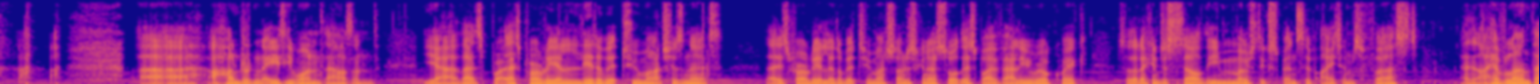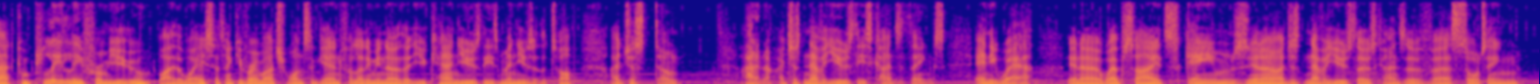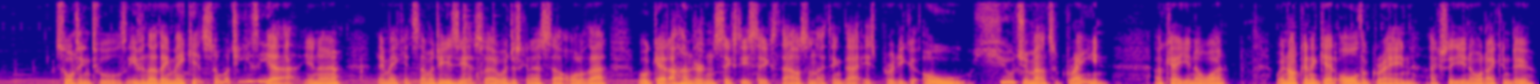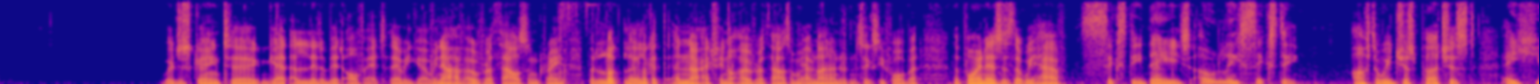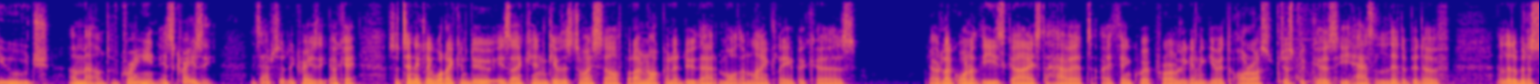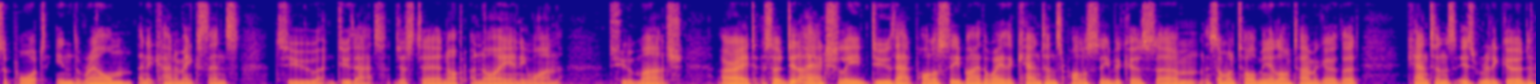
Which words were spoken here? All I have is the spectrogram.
uh, 181,000. Yeah, that's that's probably a little bit too much, isn't it? That is probably a little bit too much. So I'm just going to sort this by value real quick so that I can just sell the most expensive items first. And I have learned that completely from you, by the way. So thank you very much once again for letting me know that you can use these menus at the top. I just don't, I don't know, I just never use these kinds of things anywhere. you know, websites, games. You know, I just never use those kinds of uh, sorting sorting tools, even though they make it so much easier. You know, they make it so much easier. So we're just gonna sell all of that. We'll get 166,000. I think that is pretty good. Oh, huge amounts of grain. Okay, you know what? We're not gonna get all the grain. Actually, you know what I can do? We're just going to get a little bit of it. There we go. We now have over a thousand grain. But look, look, look at the, no, actually not over a thousand. We have 964. But the point is, is that we have 60 days, only 60, after we just purchased a huge amount of grain. It's crazy. It's absolutely crazy. Okay, so technically, what I can do is I can give this to myself, but I'm not going to do that more than likely because I would like one of these guys to have it. I think we're probably going to give it to Oros just because he has a little bit of a little bit of support in the realm, and it kind of makes sense to do that, just to not annoy anyone too much. All right, so did I actually do that policy, by the way, the Cantons policy? Because um, someone told me a long time ago that Cantons is really good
